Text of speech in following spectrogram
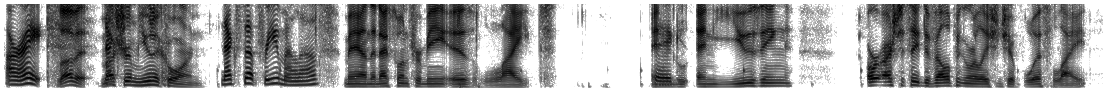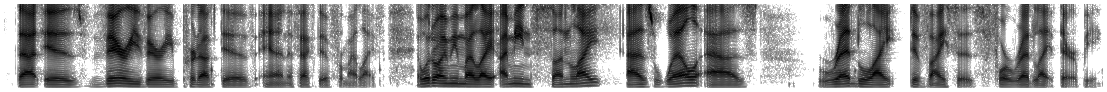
All right. Love it. Next, Mushroom unicorn. Next up for you, my love. Man, the next one for me is light. Big. And, and using or I should say, developing a relationship with light that is very, very productive and effective for my life. And what do I mean by light? I mean sunlight as well as red light devices for red light therapy.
